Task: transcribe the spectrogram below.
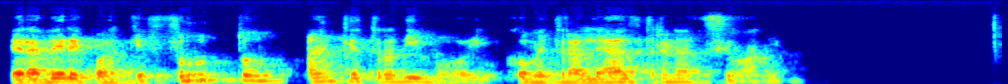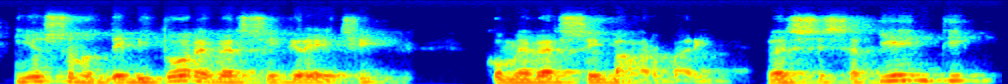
per avere qualche frutto anche tra di voi, come tra le altre nazioni. Io sono debitore verso i greci come verso i barbari, verso i sapienti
